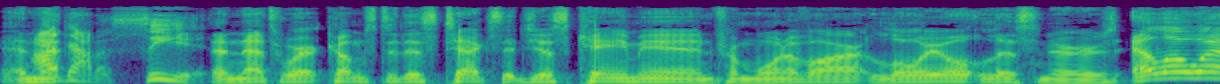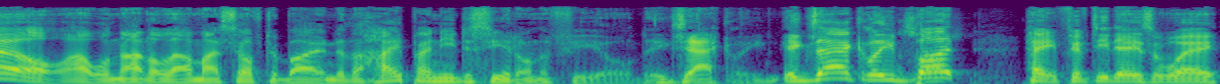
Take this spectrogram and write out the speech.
And I got to see it. And that's where it comes to this text that just came in from one of our loyal listeners. LOL. I will not allow myself to buy into the hype. I need to see it on the field. Exactly. Exactly. But hey, 50 days away,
